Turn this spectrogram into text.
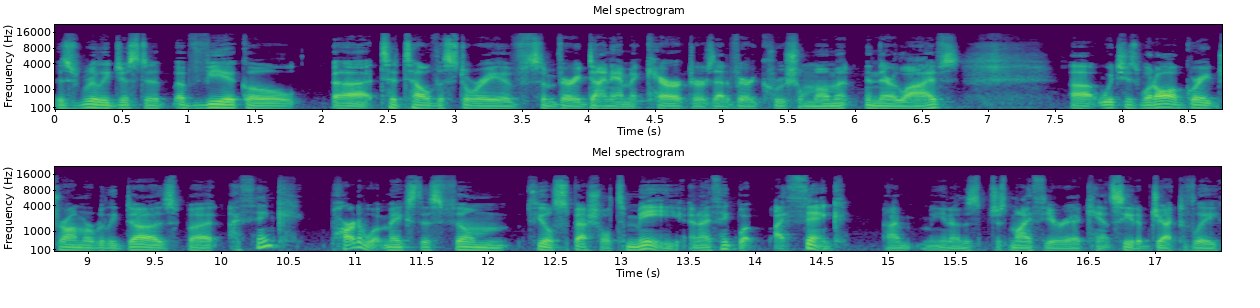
is really just a, a vehicle uh, to tell the story of some very dynamic characters at a very crucial moment in their lives, uh, which is what all great drama really does. But I think part of what makes this film feel special to me, and I think what I think, I'm, you know, this is just my theory. I can't see it objectively,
